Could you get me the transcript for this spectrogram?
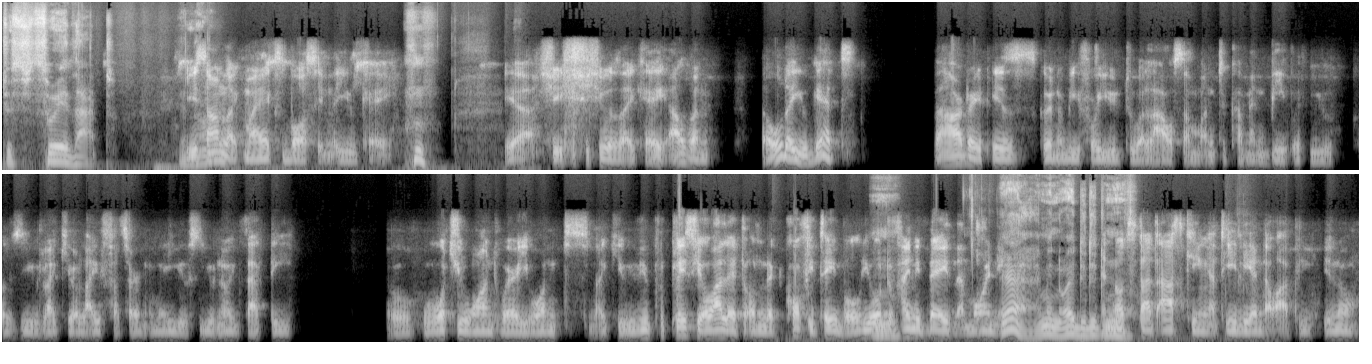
to sway that. You sound like my ex boss in the UK. yeah, she she was like, "Hey, Alvin, the older you get, the harder it is going to be for you to allow someone to come and be with you because you like your life a certain way. You you know exactly what you want, where you want. Like you, if you put, place your wallet on the coffee table, you want to find it there in the morning Yeah, I mean, why did it and move? not start asking at Ili and Awapi, you know.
